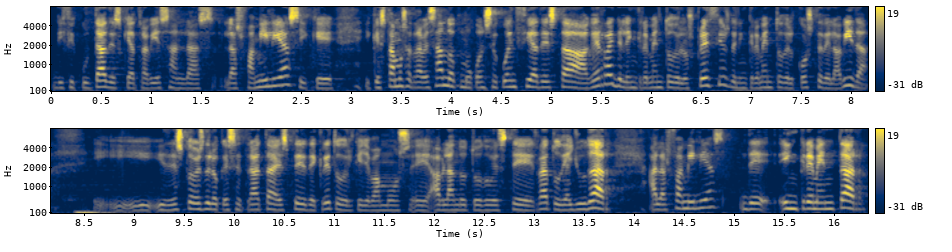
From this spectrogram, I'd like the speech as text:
dificultades que atraviesan las, las familias y que, y que estamos atravesando como consecuencia de esta guerra y del incremento de los precios, del incremento del coste de la vida. Y, de esto es de lo que se trata este decreto del que llevamos eh, hablando todo este rato, de ayudar a las familias, de incrementar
